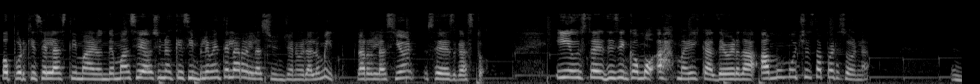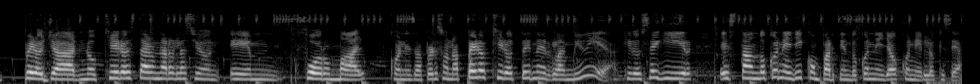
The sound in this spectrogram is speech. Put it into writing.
o porque se lastimaron demasiado, sino que simplemente la relación ya no era lo mismo. La relación se desgastó. Y ustedes dicen como, ah, marica, de verdad, amo mucho a esta persona, pero ya no quiero estar en una relación em, formal con esa persona, pero quiero tenerla en mi vida, quiero seguir estando con ella y compartiendo con ella o con él, lo que sea.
